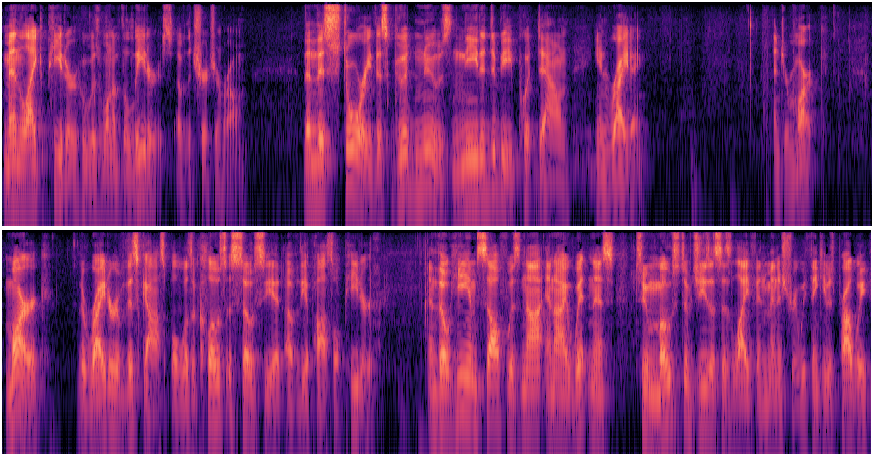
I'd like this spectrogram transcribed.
men like Peter, who was one of the leaders of the church in Rome, then this story, this good news, needed to be put down in writing. Enter Mark. Mark, the writer of this gospel, was a close associate of the Apostle Peter. And though he himself was not an eyewitness to most of Jesus' life and ministry, we think he was probably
